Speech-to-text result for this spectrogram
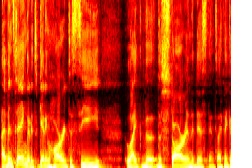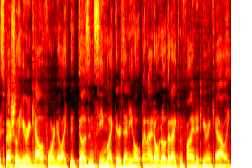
I've been saying that it's getting hard to see like the the star in the distance. I think especially here in California, like it doesn't seem like there's any hope. And I don't know that I can find it here in Cali.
